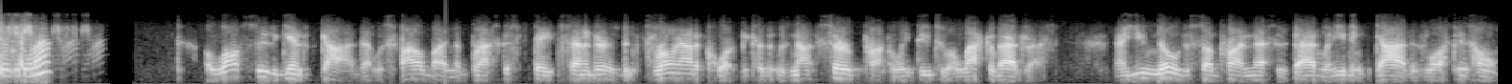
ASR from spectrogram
Dujibima? A lawsuit against God that was filed by a Nebraska state senator has been thrown out of court because it was not served properly due to a lack of address. Now, you know the subprime mess is bad when even God has lost his home.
